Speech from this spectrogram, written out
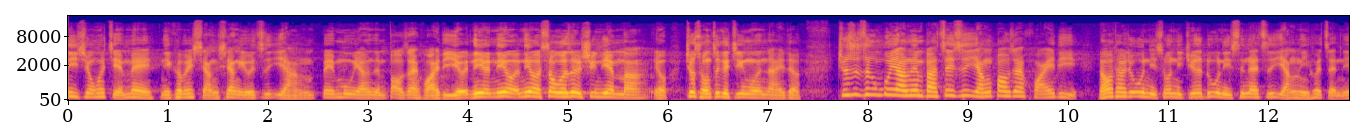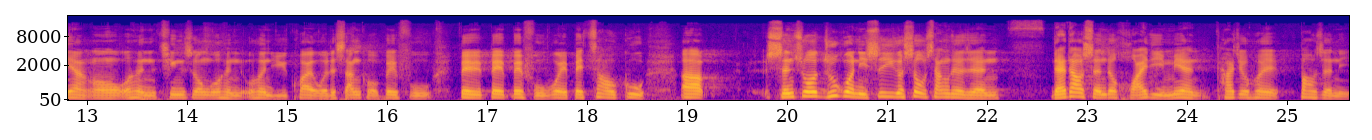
弟兄或姐妹，你可不可以想象有一只羊被牧羊人抱在怀里？有你有你有你有受过这个训练吗？有，就从这个经文来的，就是这个牧羊人把这只羊抱在怀里，然后他就问你说：“你觉得如果你是那只羊，你会怎样？”哦，我很轻松，我很我很愉快，我的伤口被抚被被被抚慰被照顾啊！神说，如果你是一个受伤的人，来到神的怀里面，他就会抱着你。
